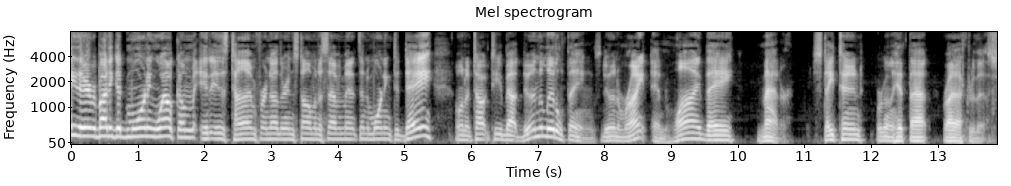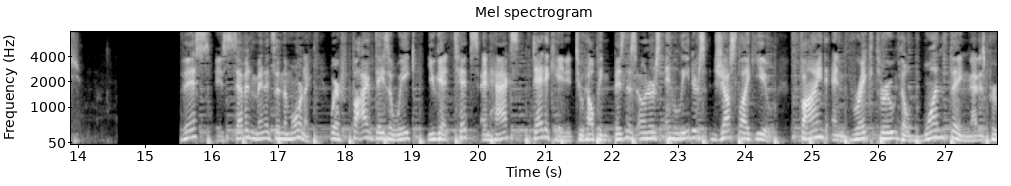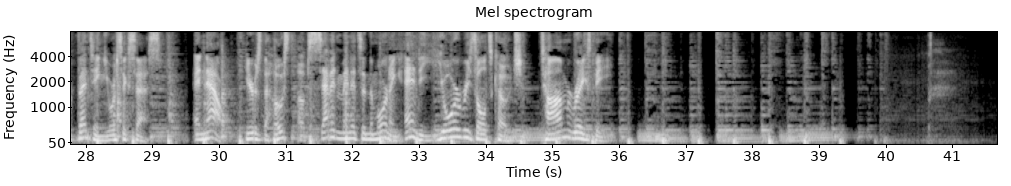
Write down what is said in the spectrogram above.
Hey there, everybody. Good morning. Welcome. It is time for another installment of seven minutes in the morning. Today, I want to talk to you about doing the little things, doing them right, and why they matter. Stay tuned. We're going to hit that right after this. This is 7 Minutes in the Morning, where five days a week you get tips and hacks dedicated to helping business owners and leaders just like you find and break through the one thing that is preventing your success. And now, here's the host of 7 Minutes in the Morning and your results coach, Thom Rigsby.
